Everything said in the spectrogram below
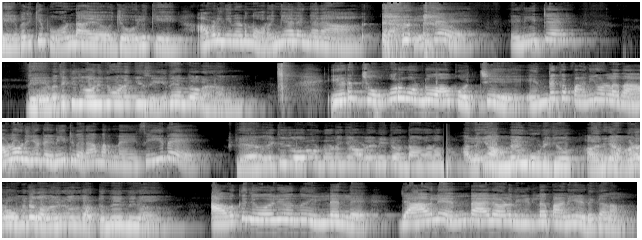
രേവതിക്ക് പോണ്ടായോ ജോലിക്ക്? അവളിങ്ങനെ കിടന്ന് ഉറങ്ങിയാലെങ്ങനാ? എങ്ങനാ എണീറ്റേ. രേവതിക്ക് ജോലിക്ക് പോണെങ്കിൽ സീത എന്തോ വേണം. ഈടെ ചോറ് കൊണ്ടുപോവാ കൊച്ച്. എന്തൊക്കെ പണിയുള്ളതാ? അവളോട് ഇങ്ങോട്ട് എണീറ്റ് വരാൻ പറഞ്ഞേ. സീതേ. രേവതിക്ക് ചോറ് കൊണ്ടുപോകണമെങ്കിൽ അവളെ എണീറ്റ് ഉണ്ടാക്കണം അല്ലെങ്കിൽ അമ്മയും കൂടിക്കൂ. അതിന് ഞങ്ങളുടെ റൂമിന്റെ കഥവിന് വന്ന് തട്ടുന്ന എന്തിനാ? അവക്ക് ജോലിയൊന്നും ഇല്ലല്ലേ. രാവിലെ എന്തായാലും അവൾ വീട്ടിലെ പണി എടുക്കണം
